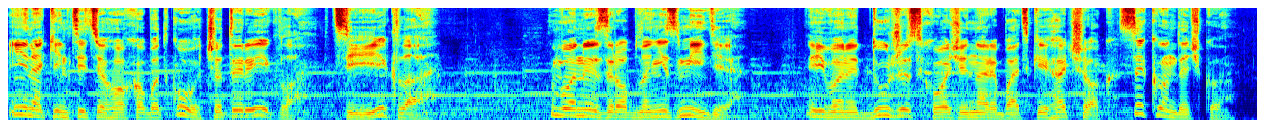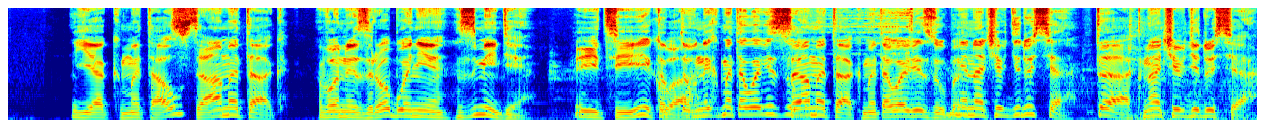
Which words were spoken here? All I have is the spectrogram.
І на кінці цього хоботку чотири ікла. Ці ікла вони зроблені з міді, і вони дуже схожі на рибацький гачок. Секундочку. Як метал? Саме так. Вони зроблені з міді. І ці ікла. Тобто в них металеві зуби. Саме так, металеві зуби. Неначе в дідуся. Так, наче в дідуся.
